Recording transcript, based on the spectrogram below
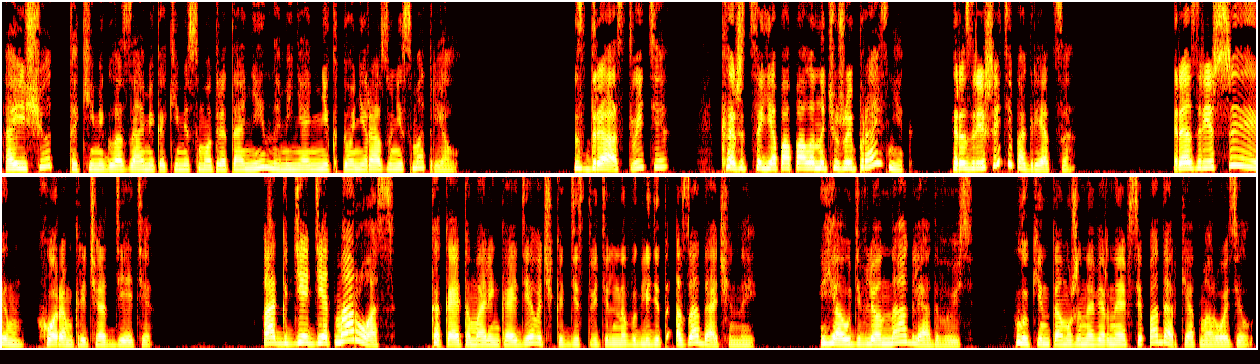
А еще такими глазами, какими смотрят они, на меня никто ни разу не смотрел. «Здравствуйте! Кажется, я попала на чужой праздник. Разрешите погреться?» «Разрешим!» — хором кричат дети. «А где Дед Мороз?» Какая-то маленькая девочка действительно выглядит озадаченной. Я удивленно оглядываюсь. Лукин там уже, наверное, все подарки отморозил.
